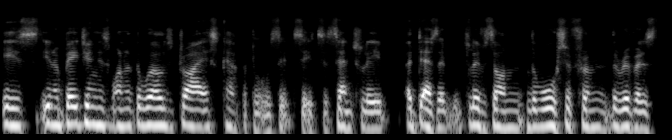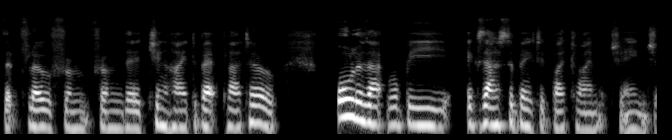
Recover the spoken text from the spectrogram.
is, you know, Beijing is one of the world's driest capitals. It's it's essentially a desert which lives on the water from the rivers that flow from, from the Qinghai Tibet Plateau. All of that will be exacerbated by climate change.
